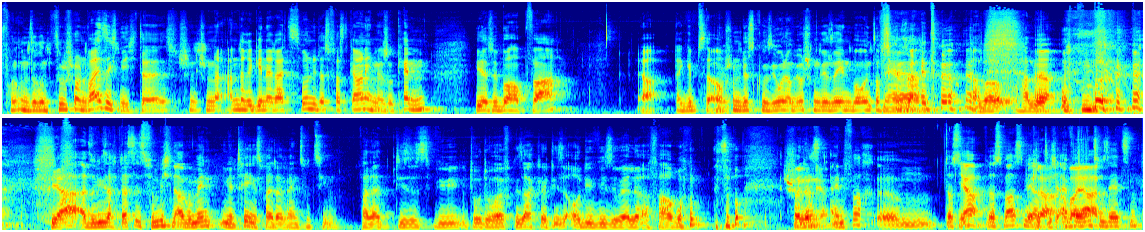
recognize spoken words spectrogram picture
Von unseren Zuschauern weiß ich nicht. Da ist schon eine andere Generation, die das fast gar nicht mehr so kennen, wie das überhaupt war. Ja, da gibt es ja auch schon Diskussionen, habe ich auch schon gesehen bei uns auf der Ja, Seite. Aber hallo. Ja. Ja. also wie gesagt, das ist für mich ein Argument, mir einen Trainingsfreitag reinzuziehen. Weil halt dieses, wie Tote Wolf gesagt hat, diese audiovisuelle Erfahrung. So, Schön, weil das ja. einfach, ähm, das, Ja, das war es wert, klar, sich einfach hinzusetzen.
